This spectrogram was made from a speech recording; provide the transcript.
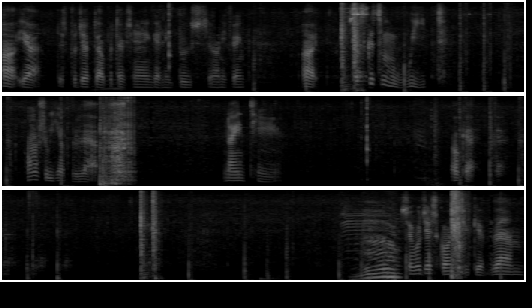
Uh, yeah, just projectile mm-hmm. protection, I didn't get any boosts or anything. Alright, so let's get some wheat. How much do we have left? 19. Okay. So we're just going to give them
